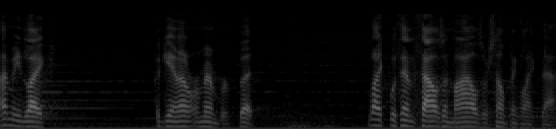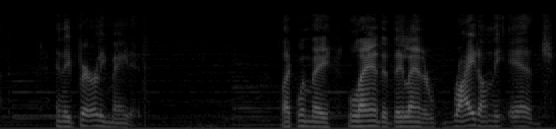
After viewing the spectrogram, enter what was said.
I mean, like again, I don't remember, but like within a thousand miles or something like that, and they barely made it. Like when they landed, they landed right on the edge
